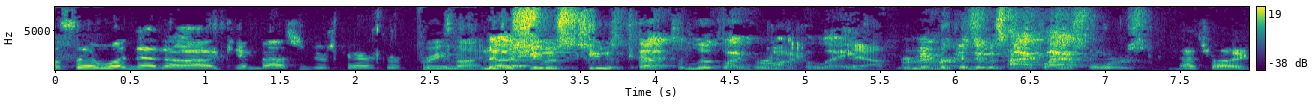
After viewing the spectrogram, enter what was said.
gonna say, wasn't that uh, Kim Basinger's character? Pretty much. No, she was she was cut to look like Veronica Lake. Yeah. Remember, because it was high class whores. That's right.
